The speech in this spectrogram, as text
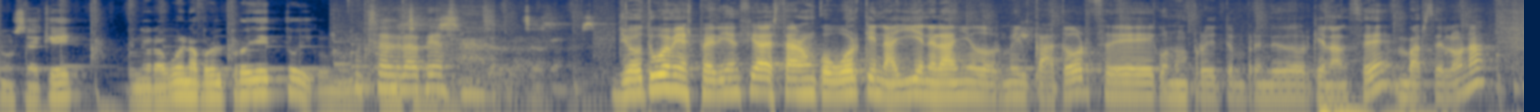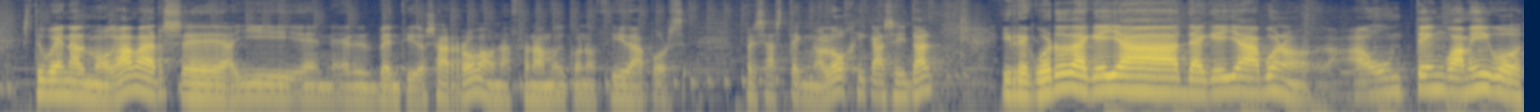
O sea que enhorabuena por el proyecto y como... Muchas gracias. Yo tuve mi experiencia de estar en un coworking allí en el año 2014 con un proyecto emprendedor que lancé en Barcelona. Estuve en Almogávars, eh, allí en el 22 arroba, una zona muy conocida por empresas tecnológicas y tal. Y recuerdo de aquella, de aquella, bueno, aún tengo amigos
